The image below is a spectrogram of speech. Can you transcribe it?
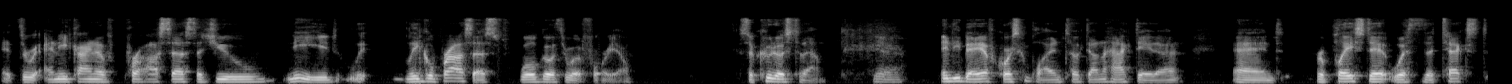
it, through any kind of process that you need, le- legal process, we'll go through it for you. So kudos to them. Yeah. Indybay, of course, complied and took down the hack data and replaced it with the text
